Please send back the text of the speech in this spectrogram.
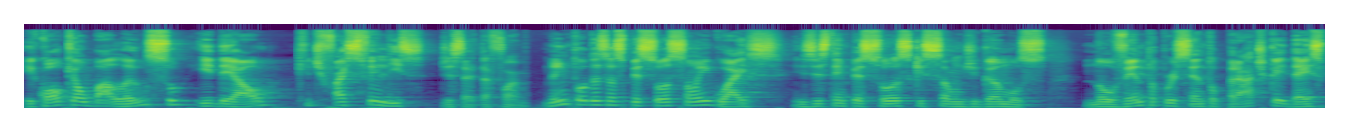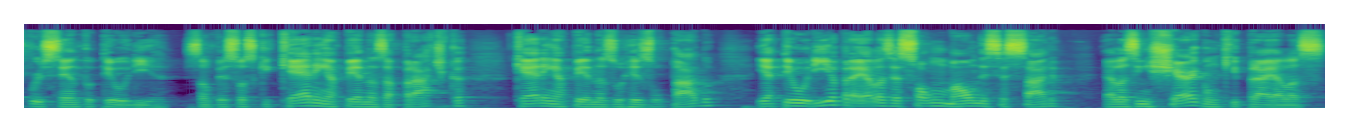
E qual que é o balanço ideal que te faz feliz, de certa forma. Nem todas as pessoas são iguais. Existem pessoas que são, digamos, 90% prática e 10% teoria. São pessoas que querem apenas a prática, querem apenas o resultado, e a teoria para elas é só um mal necessário. Elas enxergam que para elas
